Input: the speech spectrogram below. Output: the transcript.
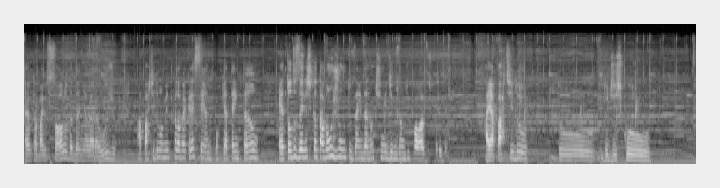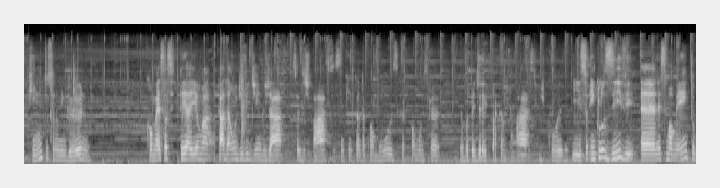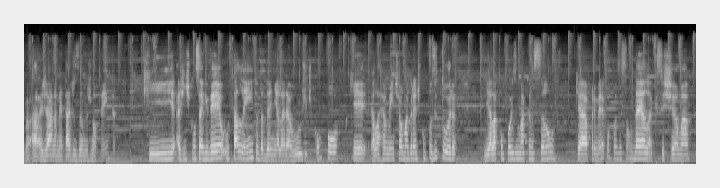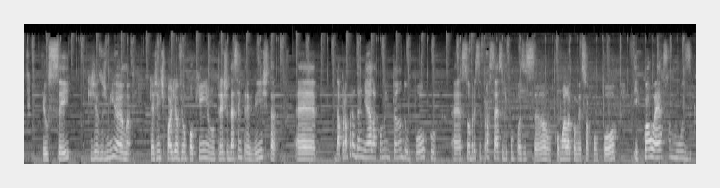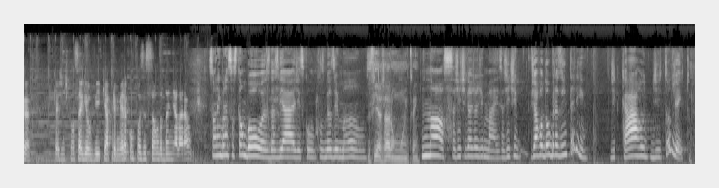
É um trabalho solo da Daniela Araújo a partir do momento que ela vai crescendo, porque até então é, todos eles cantavam juntos, ainda não tinha divisão de vozes, por exemplo. Aí a partir do, do, do disco quinto, se eu não me engano, começa a se ter aí uma. cada um dividindo já seus espaços, assim, quem canta qual música, qual música eu vou ter direito para cantar, esse tipo de coisa. E isso, inclusive, é, nesse momento, já na metade dos anos 90, que a gente consegue ver o talento da Daniela Araújo de compor, porque ela realmente é uma grande compositora. E ela compôs uma canção que é a primeira composição dela, que se chama Eu Sei que Jesus Me Ama, que a gente pode ouvir um pouquinho no trecho dessa entrevista é, da própria Daniela comentando um pouco é, sobre esse processo de composição, como ela começou a compor e qual é essa música que a gente consegue ouvir, que é a primeira composição da Daniela Araújo. São lembranças tão boas das viagens com, com os meus irmãos. Viajaram muito, hein? Nossa, a gente viajou demais. A gente já rodou o Brasil inteirinho de carro, de todo jeito.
